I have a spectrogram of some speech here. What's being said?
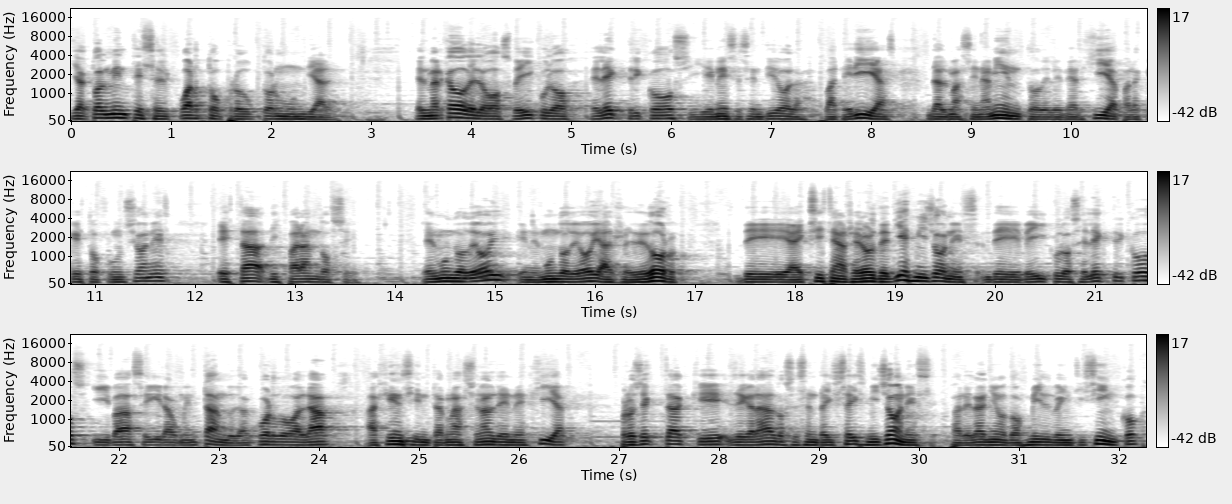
y actualmente es el cuarto productor mundial. El mercado de los vehículos eléctricos y en ese sentido las baterías de almacenamiento de la energía para que esto funcione está disparándose. El mundo de hoy, en el mundo de hoy alrededor de, existen alrededor de 10 millones de vehículos eléctricos y va a seguir aumentando. De acuerdo a la Agencia Internacional de Energía, proyecta que llegará a los 66 millones para el año 2025,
